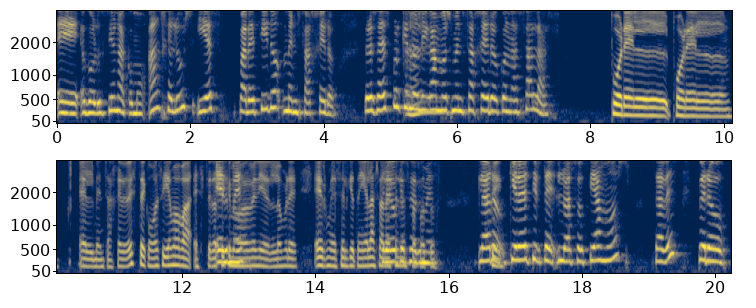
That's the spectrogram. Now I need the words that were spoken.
eh, evoluciona como ángelus y es parecido mensajero. Pero ¿sabes por qué lo Ah. ligamos mensajero con las alas? Por el, por el, el mensajero este, ¿cómo se llamaba? Espérate que no me va a venir el nombre. Hermes, el que tenía las alas Creo en que los es zapatos. Hermes. Claro, Sí. quiero decirte, lo asociamos, ¿sabes? Pero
